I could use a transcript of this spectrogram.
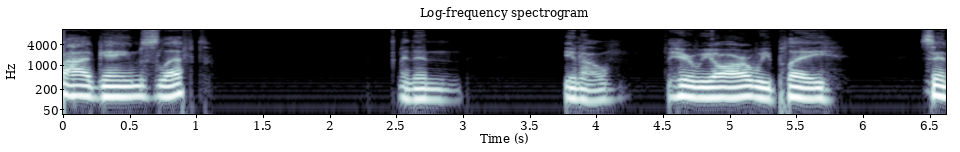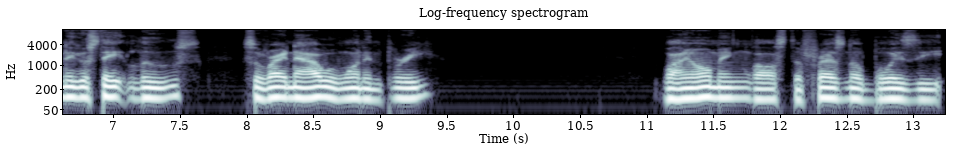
five games left. And then, you know, here we are. We play San Diego State lose. So right now we're one in three. Wyoming lost to Fresno, Boise,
